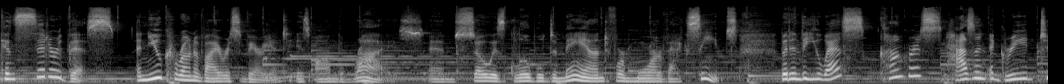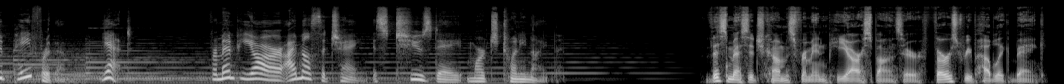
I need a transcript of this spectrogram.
Consider this a new coronavirus variant is on the rise, and so is global demand for more vaccines. But in the US, Congress hasn't agreed to pay for them yet. From NPR, I'm Ailsa Chang. It's Tuesday, March 29th. This message comes from NPR sponsor First Republic Bank,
